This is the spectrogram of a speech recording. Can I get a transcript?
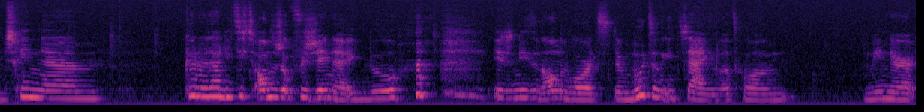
misschien ehm, kunnen we daar niet iets anders op verzinnen. Ik bedoel, is het niet een ander woord. Er moet toch iets zijn wat gewoon minder,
